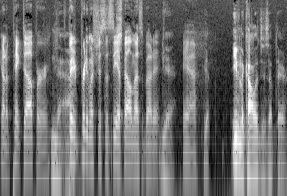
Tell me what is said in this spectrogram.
kind of picked up or Nah. it's pretty, pretty much just the CFL and that's about it. yeah, Yeah, yeah. Even the colleges up there,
